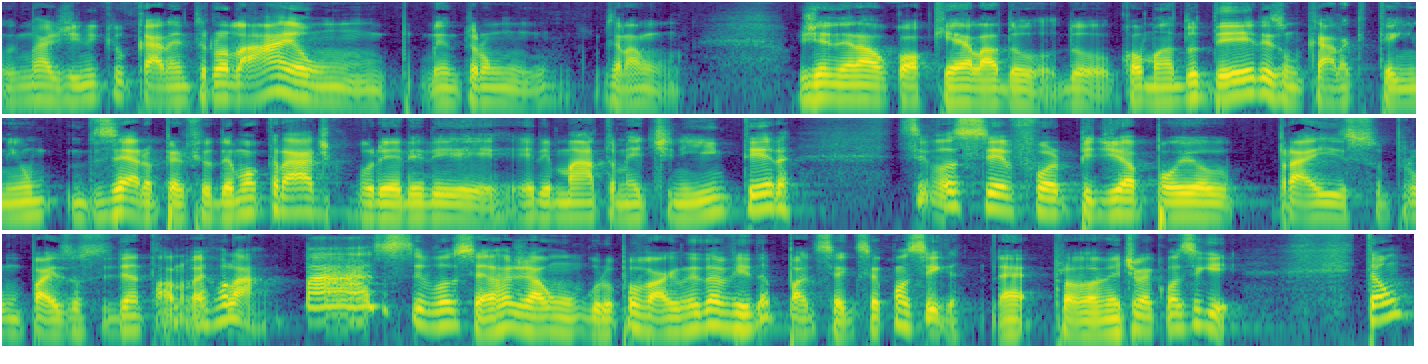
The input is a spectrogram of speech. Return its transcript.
Imagine que o cara entrou lá, é um, entrou um, sei lá, um general qualquer lá do, do comando deles, um cara que tem nenhum, zero perfil democrático, por ele, ele ele mata uma etnia inteira. Se você for pedir apoio para isso para um país ocidental, não vai rolar. Mas se você arranjar um grupo Wagner da vida, pode ser que você consiga, né? Provavelmente vai conseguir. Então,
